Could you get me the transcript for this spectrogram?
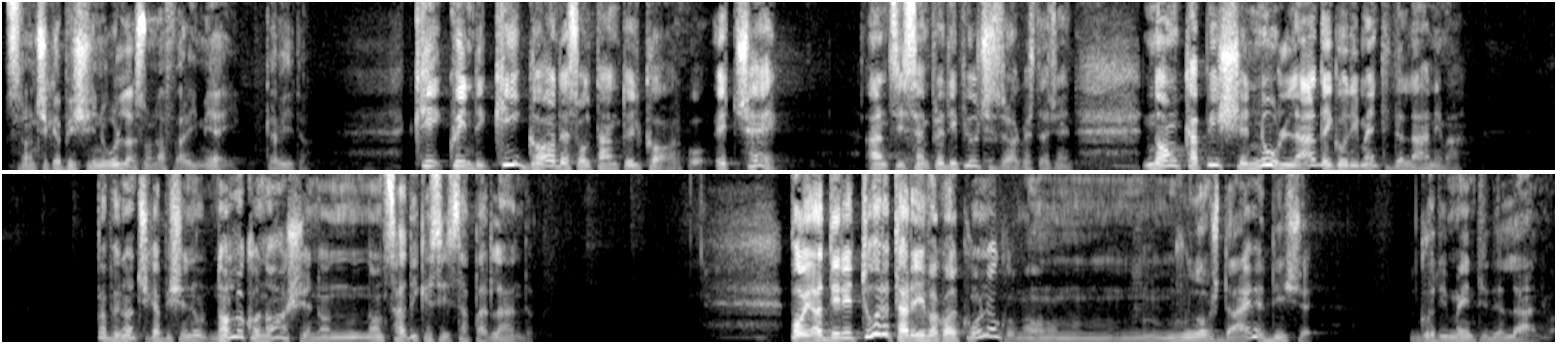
Se non ci capisci nulla sono affari miei, capito? Chi, quindi chi gode soltanto il corpo, e c'è, anzi sempre di più ci sarà questa gente, non capisce nulla dei godimenti dell'anima. Proprio non ci capisce nulla, non lo conosce, non, non sa di che si sta parlando. Poi addirittura ti arriva qualcuno come un Rudolf Stein e dice godimenti dell'anima.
